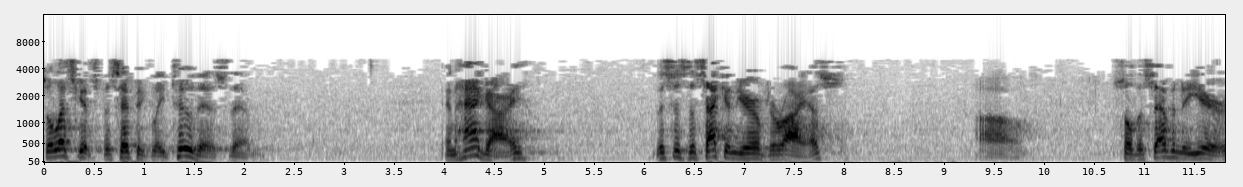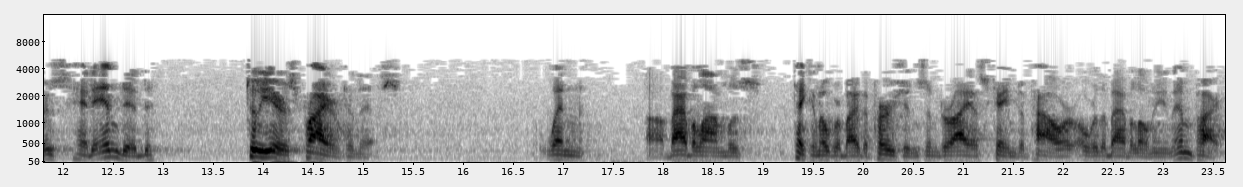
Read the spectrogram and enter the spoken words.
So let's get specifically to this then. In Haggai, this is the second year of Darius. Uh, so the 70 years had ended two years prior to this when uh, Babylon was taken over by the Persians and Darius came to power over the Babylonian Empire.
